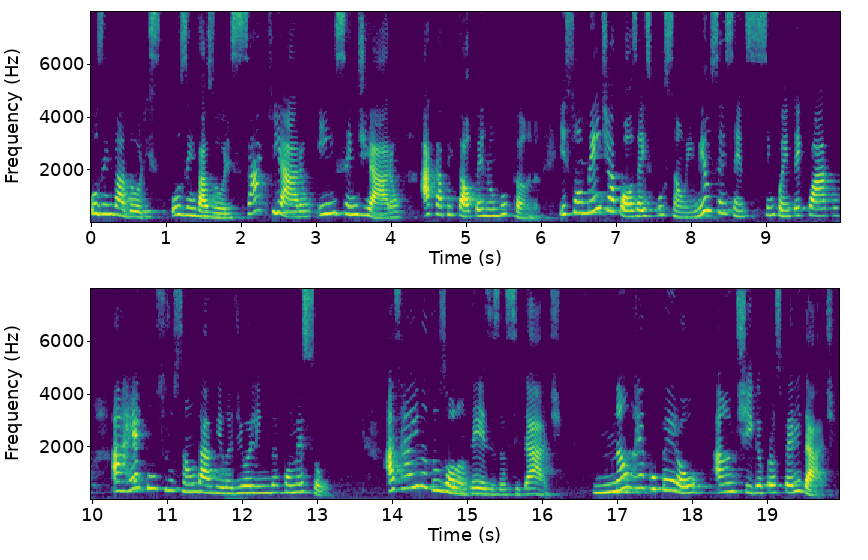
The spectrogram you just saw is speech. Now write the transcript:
os invasores, os invasores saquearam e incendiaram a capital pernambucana. E somente após a expulsão em 1654, a reconstrução da vila de Olinda começou. A saída dos holandeses à cidade não recuperou a antiga prosperidade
